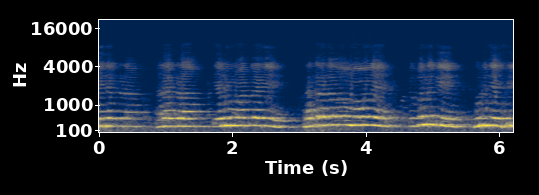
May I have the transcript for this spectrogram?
ఇది ఎక్కడ ఏమి మాట్లాడి రకరకాల మమ్మల్ని ఇబ్బందికి గురి చేసి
